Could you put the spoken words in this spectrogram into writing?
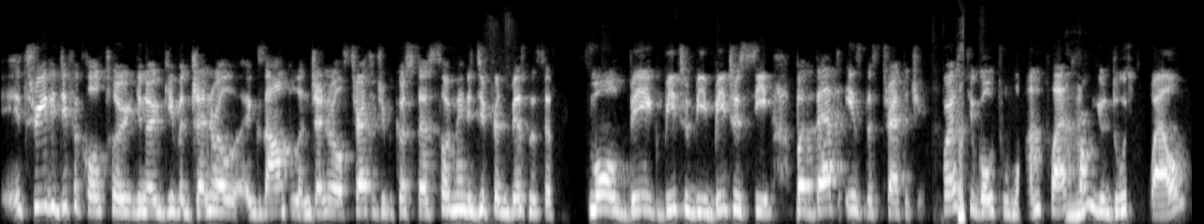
it's really difficult to you know give a general example and general strategy because there's so many different businesses small big b2b b2c but that is the strategy first but, you go to one platform mm-hmm. you do it well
